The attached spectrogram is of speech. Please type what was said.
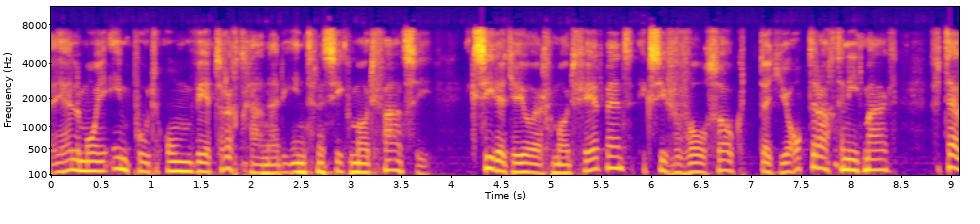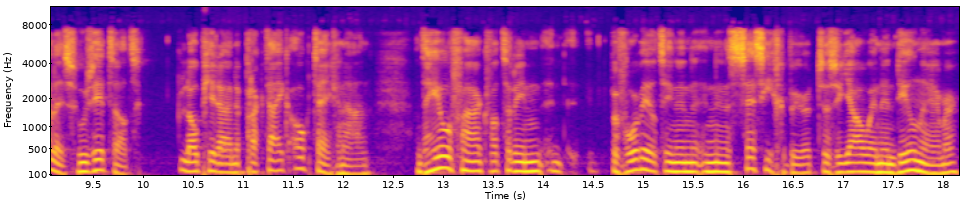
hele mooie input om weer terug te gaan naar die intrinsieke motivatie. Ik zie dat je heel erg gemotiveerd bent. Ik zie vervolgens ook dat je je opdrachten niet maakt. Vertel eens, hoe zit dat? Loop je daar in de praktijk ook tegenaan? Want heel vaak wat er in, bijvoorbeeld in een, in een sessie gebeurt tussen jou en een deelnemer,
